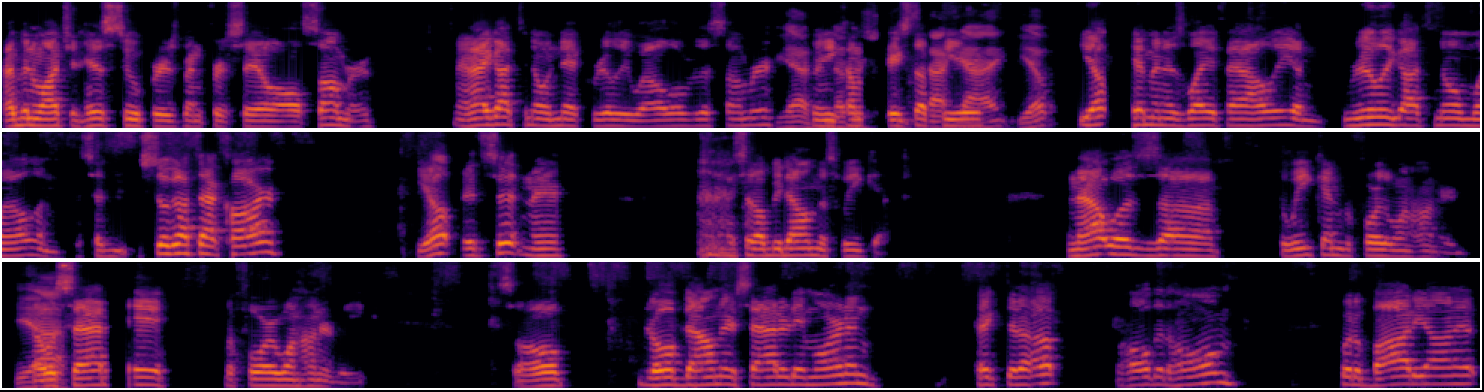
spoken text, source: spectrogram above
I've been watching his super has been for sale all summer, and I got to know Nick really well over the summer. Yeah, when he comes based up here. Guy. Yep, yep, him and his wife Allie, and really got to know him well. And I said, "Still got that car?" Yep, it's sitting there. I said, "I'll be down this weekend," and that was uh, the weekend before the 100. Yeah, that was Saturday before 100 week. So drove down there Saturday morning, picked it up, hauled it home, put a body on it,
